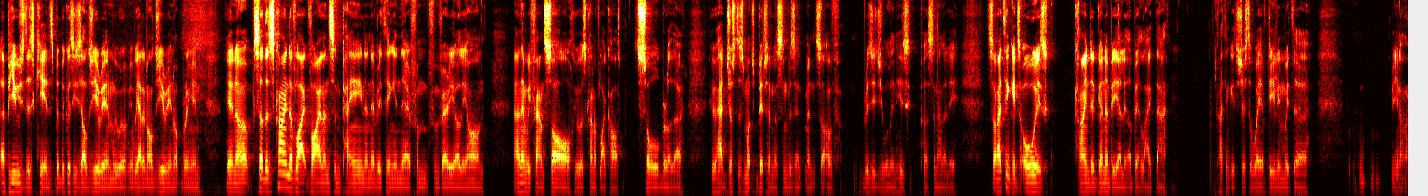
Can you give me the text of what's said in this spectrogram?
abused as kids, but because he's Algerian, we were we had an Algerian upbringing. You know, so there's kind of like violence and pain and everything in there from from very early on. And then we found Saul, who was kind of like our soul brother, who had just as much bitterness and resentment sort of residual in his personality. So I think it's always kind of going to be a little bit like that. I think it's just a way of dealing with the, you know,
